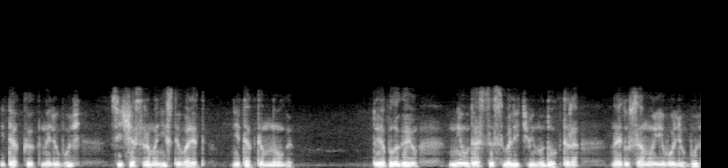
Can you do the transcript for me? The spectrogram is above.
И так как на любовь сейчас романисты валят не так-то много, то, я полагаю, мне удастся свалить вину доктора на эту самую его любовь,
